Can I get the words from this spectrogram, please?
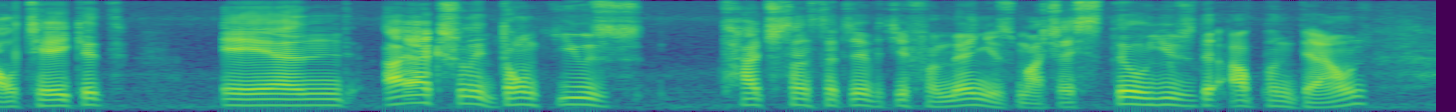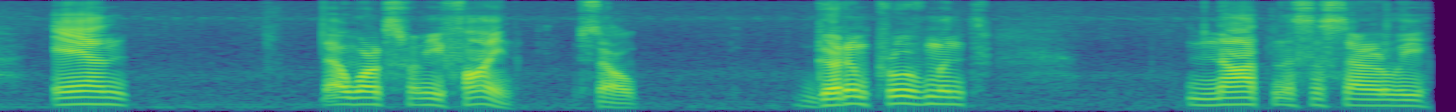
I'll take it. And I actually don't use touch sensitivity for menus much. I still use the up and down and that works for me fine. So good improvement, not necessarily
